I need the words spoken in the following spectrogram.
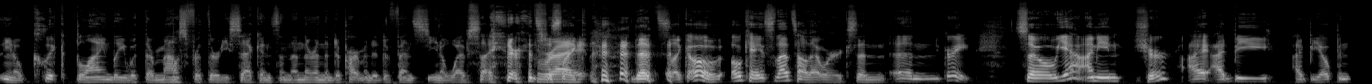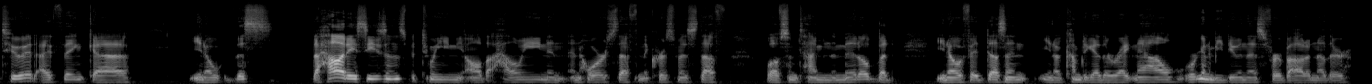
you know click blindly with their mouse for 30 seconds and then they're in the department of defense you know website or it's just like that's like oh okay so that's how that works and and great. So yeah i mean sure i i'd be i'd be open to it. I think uh you know this the holiday seasons between all the halloween and, and horror stuff and the christmas stuff we'll have some time in the middle but you know if it doesn't you know come together right now we're going to be doing this for about another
